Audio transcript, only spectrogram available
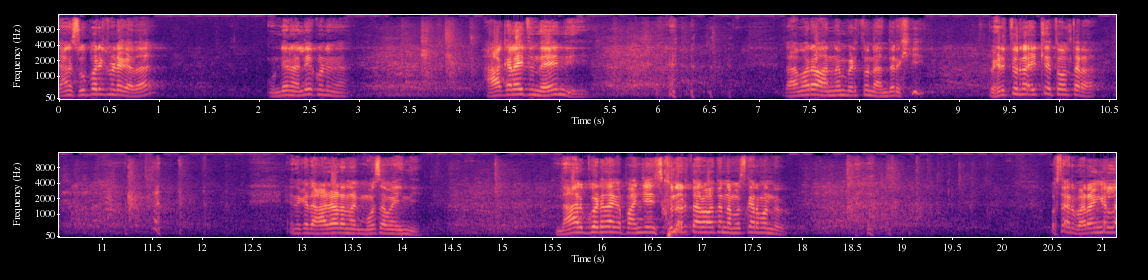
చాలా సూపర్ హిట్ ఉండే కదా? ఉండేనా? లేకుండా ఆకలి అవుతుంది ఏంది? రామారావు అన్నం పెడుతున్నా అందరికీ. పెడుతున్నా ఇట్లే తోలుతారా? ఎందుకంటే ఆడాడ నాకు మోసం అయింది నాలుగు గోడ దాకా పని చేసుకున్నారు తర్వాత నమస్కారం అన్నారు. ఒకసారి వరంగల్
